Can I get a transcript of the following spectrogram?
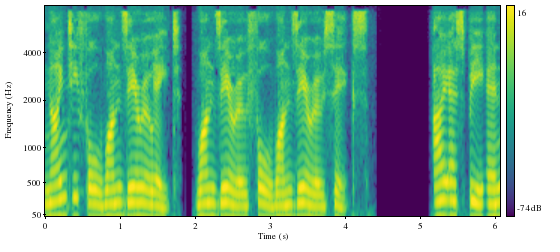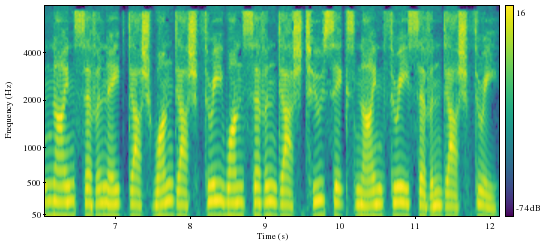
94108, 104106. ISBN 978-1-317-26937-3.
